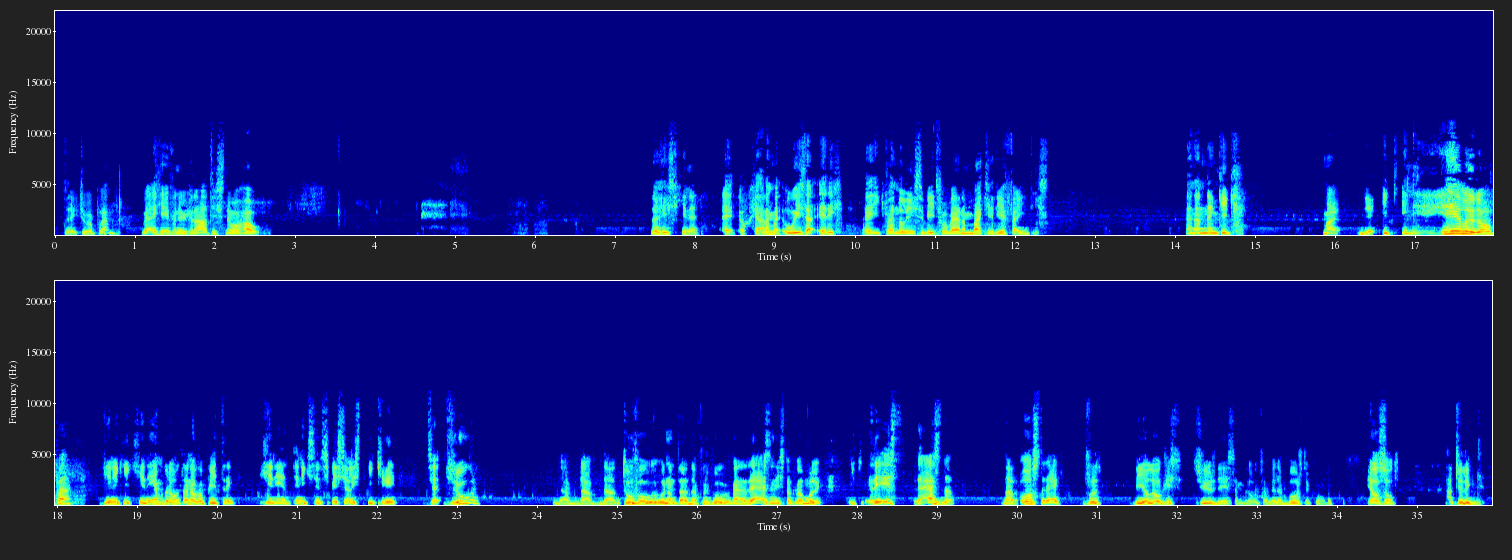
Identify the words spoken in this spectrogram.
Zegt u een plan? Wij geven u gratis know-how. Er is geen... Hey, hoe is dat erg? Hey, ik wandel een beetje voorbij een bakker die failliet is. En dan denk ik... Maar ik, in heel Europa vind ik geen één brood dat nog op je trekt. Geen één. En ik ben specialist. Ik reed. Vroeger, dat, toevoegen, hoe dat, dat vervoegen van reizen is toch wel moeilijk. Ik reis, reisde naar Oostenrijk voor biologisch zuurdesembrood, van bij de boer te komen. Heel zot. Natuurlijk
